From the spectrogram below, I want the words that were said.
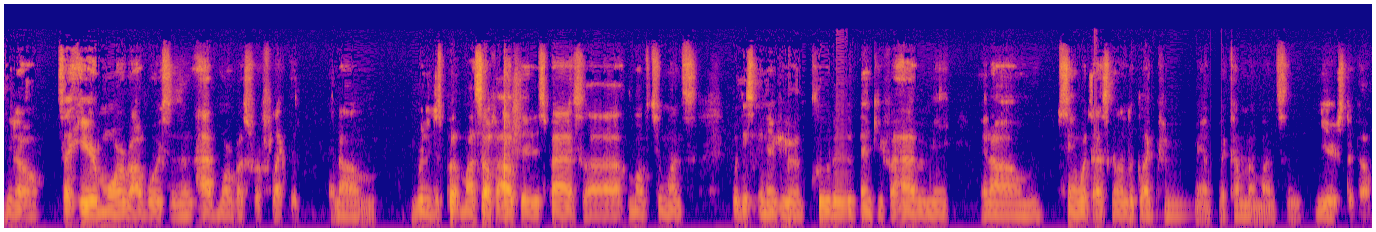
you know, to hear more of our voices and have more of us reflected. And um, really just put myself out there this past uh, month, two months with this interview included. Thank you for having me and um, seeing what that's going to look like for me in the coming months and years to go.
